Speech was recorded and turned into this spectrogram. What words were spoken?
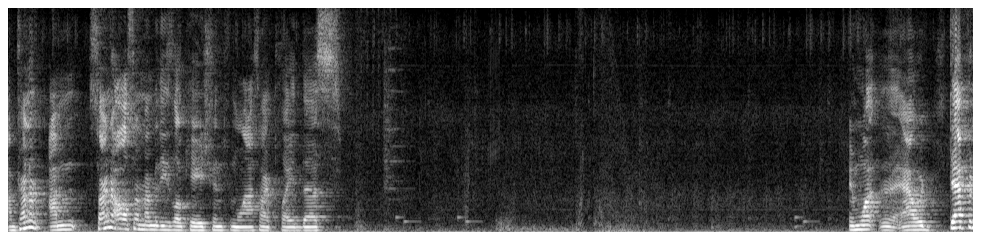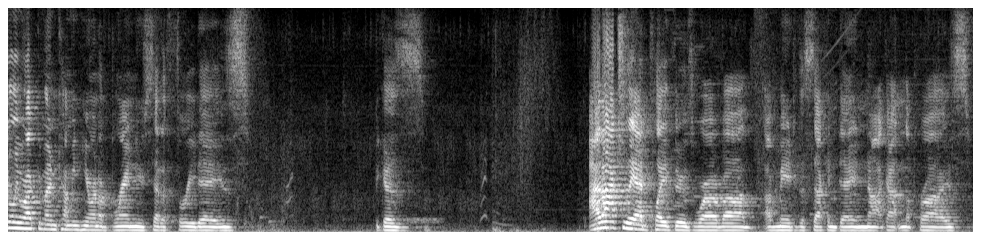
I'm trying to, I'm starting to also remember these locations from the last time I played this. And what, I would definitely recommend coming here on a brand new set of three days. Because I've actually had playthroughs where I've, uh, I've made it to the second day and not gotten the prize.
